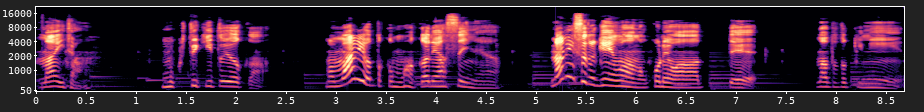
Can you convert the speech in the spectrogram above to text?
ないじゃん。目的というか。まあ、マリオとかもわかりやすいね。何するゲームなの？これはってなった時に、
